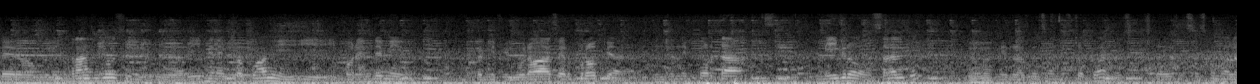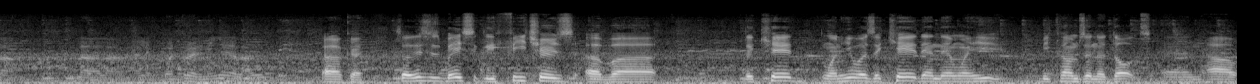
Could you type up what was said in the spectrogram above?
pero mis rasgos y mi origen es chocuano y, y- y por ende mi, pues, mi figura va a ser propia. Entonces mi importa migro o salgo, mis rasgos son chocoanos. Entonces, eso es como la, la, la- el encuentro del niño y del adulto. Okay. So this is basically features of uh, the kid when he was a kid and then when he becomes an adult and how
